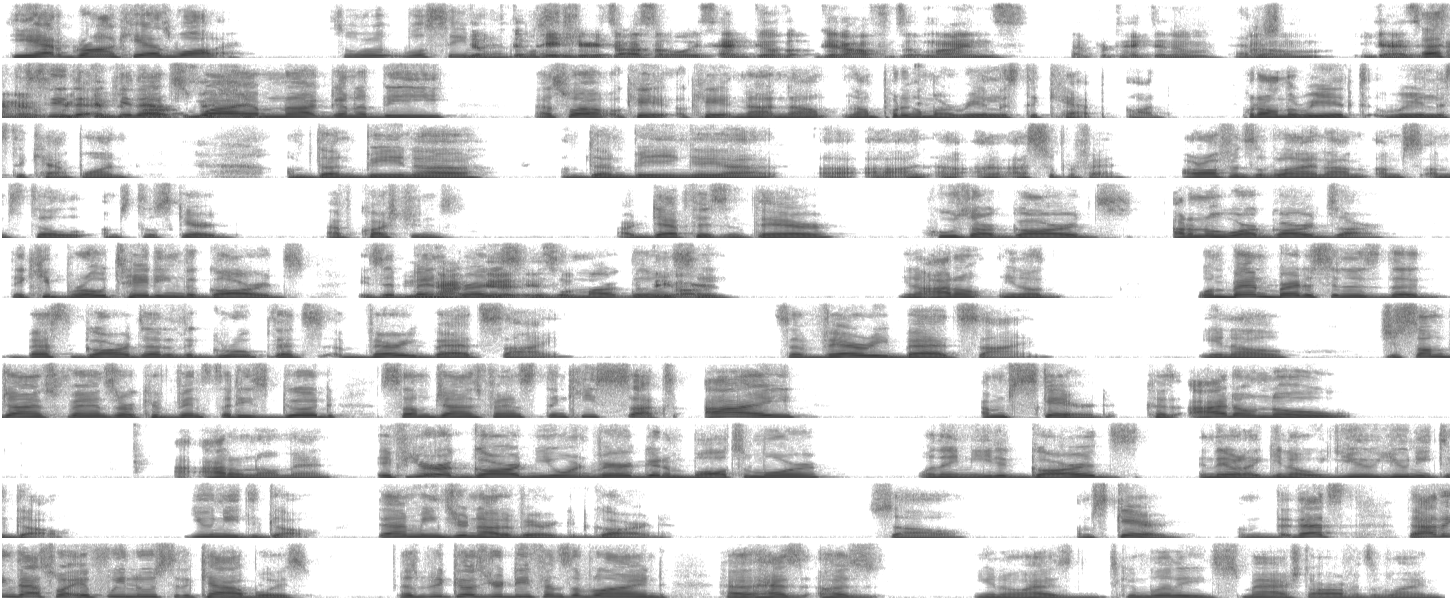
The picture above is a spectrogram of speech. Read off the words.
He had Gronk. He has Waller. So we'll, we'll see, The, man. the we'll see. Patriots also always had good, good offensive lines that protected them. That is- Um, you guys kind of see that, okay. That's why I'm not gonna be. That's why. Okay, okay. Now, now, now I'm putting on my realistic cap on. Put on the real, realistic cap on. I'm done being a. I'm done being a uh, a, a, a, a super fan. Our offensive line. I'm I'm I'm still I'm still scared. I have questions. Our depth isn't there. Who's our guards? I don't know who our guards are. They keep rotating the guards. Is it Ben Not Bredeson? is it Mark. Glowinski? You know, I don't. You know, when Ben Bredeson is the best guards out of the group, that's a very bad sign. It's a very bad sign. You know, just some Giants fans are convinced that he's good. Some Giants fans think he sucks. I, I'm scared because I don't know. I, don't know, man. If you're a guard and you weren't very good in Baltimore when they needed guards, and they're like, you know, you you need to go, you need to go. That means you're not a very good guard. So, I'm scared. I'm, that's I think that's why if we lose to the Cowboys, it's because your defensive line ha- has has you know has completely smashed our offensive line.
